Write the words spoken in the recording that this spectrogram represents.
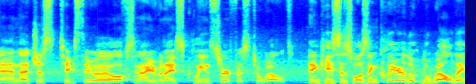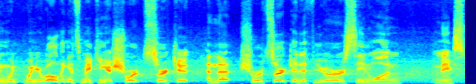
And that just takes the oil off, so now you have a nice clean surface to weld. And in case this wasn't clear, the, the welding, when, when, you're welding, it's making a short circuit. And that short circuit, if you've ever seen one, makes,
